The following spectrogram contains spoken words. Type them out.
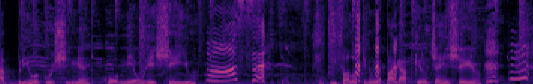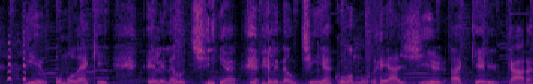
abriu a coxinha, comeu o recheio. Nossa! E falou que não ia pagar porque não tinha recheio. E o moleque, ele não tinha, ele não tinha como reagir àquele cara.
